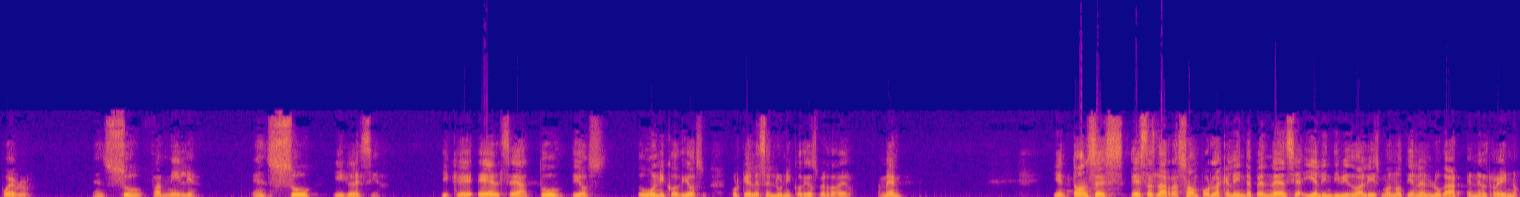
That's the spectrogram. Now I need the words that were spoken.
pueblo, en su familia, en su iglesia y que Él sea tu Dios, tu único Dios, porque Él es el único Dios verdadero. Amén. Y entonces, esa es la razón por la que la independencia y el individualismo no tienen lugar en el reino.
